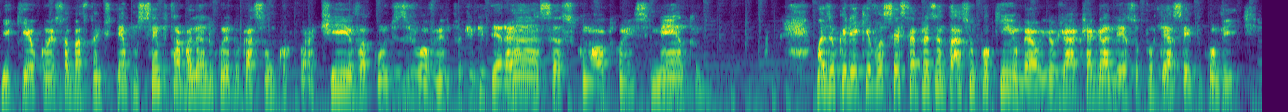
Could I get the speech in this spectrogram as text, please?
e que eu conheço há bastante tempo, sempre trabalhando com educação corporativa, com desenvolvimento de lideranças, com autoconhecimento. Mas eu queria que você se apresentasse um pouquinho, Bel, e eu já te agradeço por ter aceito o convite.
